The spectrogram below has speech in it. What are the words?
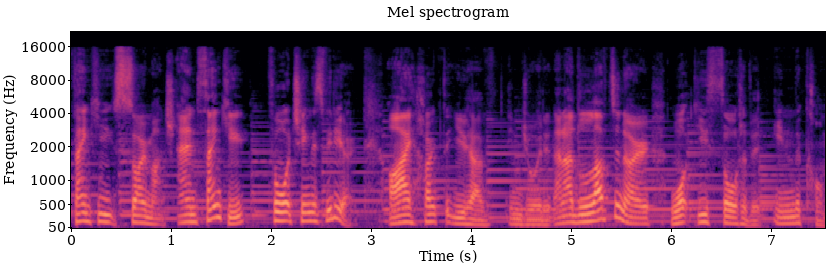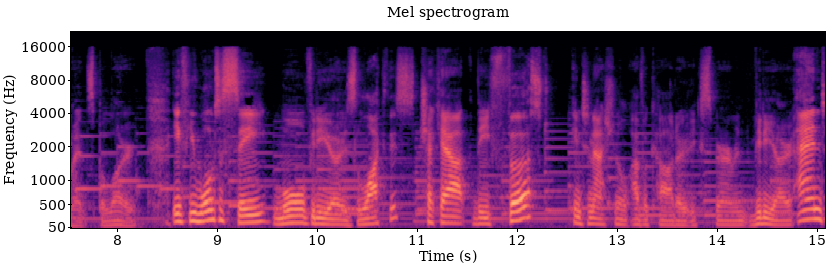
Thank you so much and thank you for watching this video. I hope that you have enjoyed it and I'd love to know what you thought of it in the comments below. If you want to see more videos like this, check out the first International Avocado Experiment video. And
